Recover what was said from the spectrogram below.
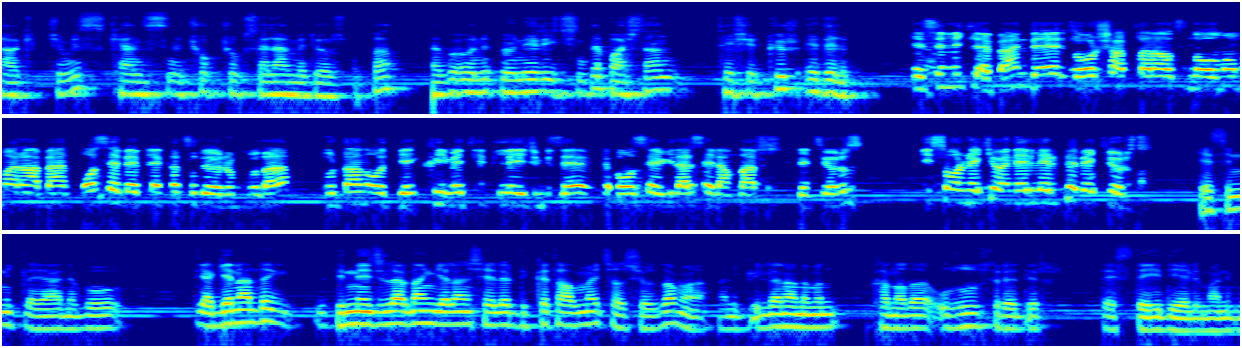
takipçimiz. Kendisine çok çok selam ediyoruz buradan. E, Bu ön- öneri için de baştan teşekkür edelim. Kesinlikle ben de zor şartlar altında olmama rağmen o sebeple katılıyorum buna. Buradan o kıymetli dinleyicimize bol sevgiler, selamlar iletiyoruz. Bir sonraki önerilerini de bekliyoruz. Kesinlikle yani bu ya genelde dinleyicilerden gelen şeyleri dikkate almaya çalışıyoruz ama hani Gülden Hanım'ın kanala uzun süredir desteği diyelim hani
